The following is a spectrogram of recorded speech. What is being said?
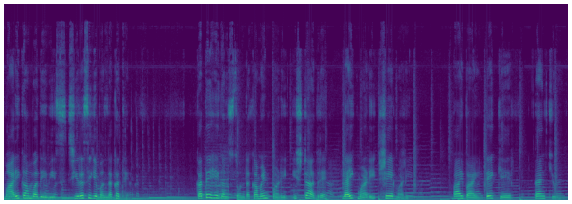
ಮಾರಿಕಾಂಬಾ ದೇವಿ ಶಿರಸಿಗೆ ಬಂದ ಕಥೆ. ಕತೆ ಹೇಗನ್ನಿಸ್ತು ಅಂತ ಕಮೆಂಟ್ ಮಾಡಿ, ಇಷ್ಟ ಆದರೆ ಲೈಕ್ ಮಾಡಿ, ಶೇರ್ ಮಾಡಿ. Bye bye, take care. Thank you.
